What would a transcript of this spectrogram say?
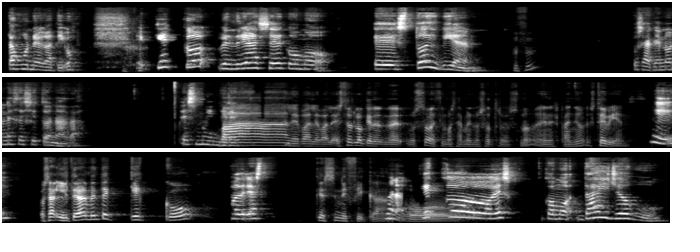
está muy negativo. Eh, Kekko vendría a ser como eh, estoy bien, o sea que no necesito nada. Es muy indirecto. Vale, vale, vale. Esto es lo que nosotros lo decimos también nosotros, ¿no? En español. Estoy bien. Sí, O sea, literalmente, ¿qué co? podrías. ¿Qué significa? Bueno, O- Kekko es como daijoubu.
